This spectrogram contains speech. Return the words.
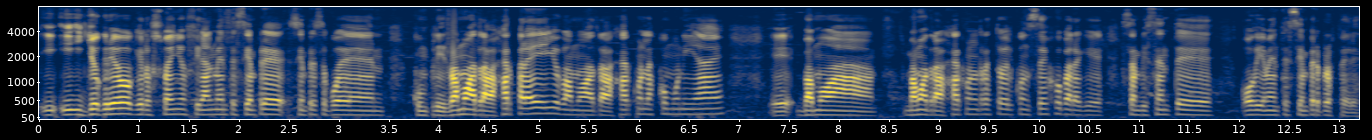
y, yo creo que los sueños finalmente siempre, siempre se pueden cumplir. Vamos a trabajar para ello, vamos a trabajar con las comunidades, eh, vamos, a, vamos a trabajar con el resto del Consejo para que San Vicente obviamente siempre prospere.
